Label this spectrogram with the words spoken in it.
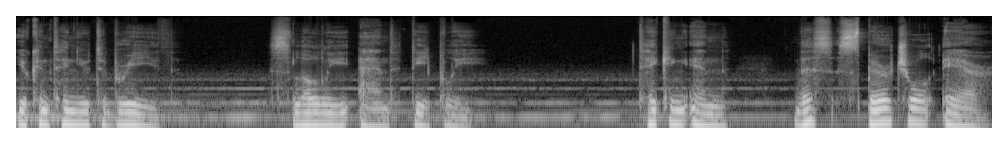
You continue to breathe slowly and deeply, taking in this spiritual air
